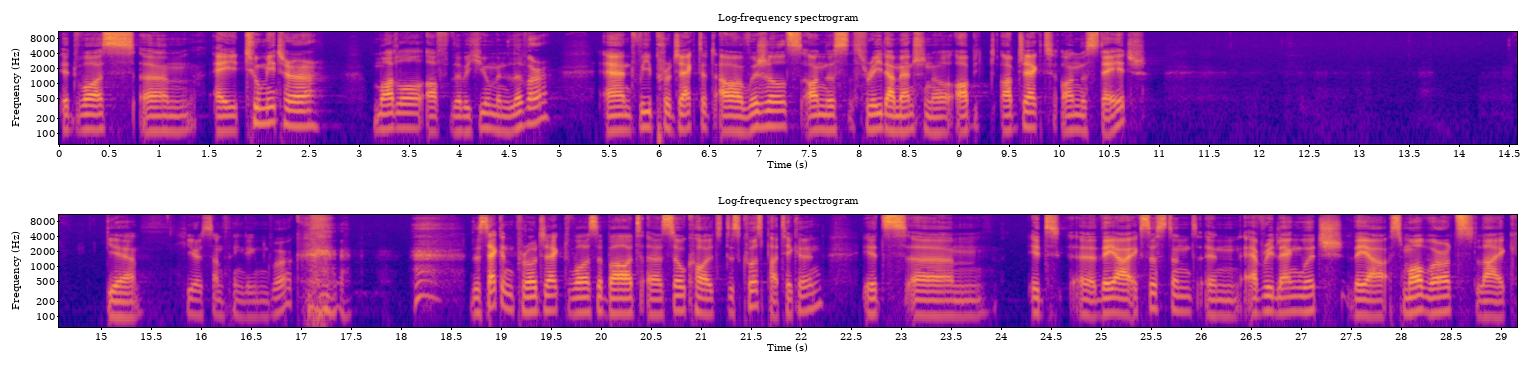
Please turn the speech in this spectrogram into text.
it was um, a two meter model of the human liver and we projected our visuals on this three-dimensional ob object on the stage. Yeah here something didn't work. the second project was about uh, so-called discourse partikeln. It's um, it, uh, they are existent in every language. They are small words like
